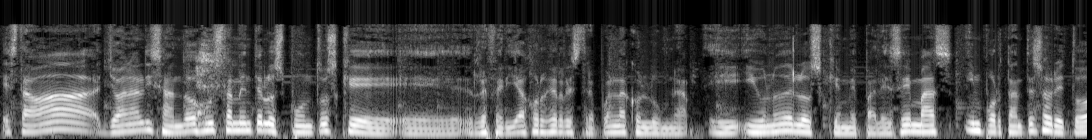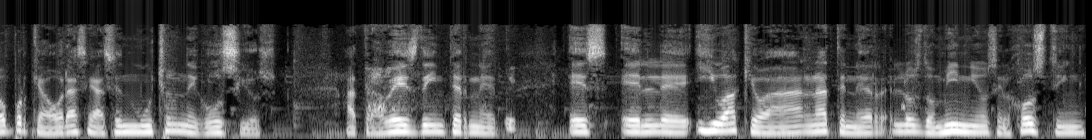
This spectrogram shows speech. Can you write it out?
Estaba yo analizando justamente los puntos que eh, refería Jorge Restrepo en la columna y, uno de los que me parece más importante sobre todo porque ahora se hacen muchos negocios a través de Internet es el eh, IVA que van a tener los dominios, el hosting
